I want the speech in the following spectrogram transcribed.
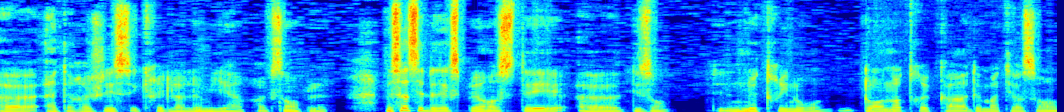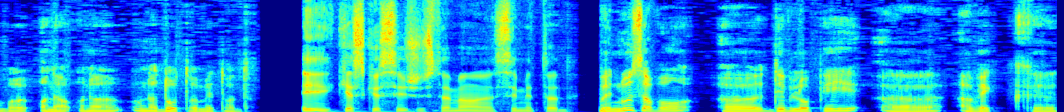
euh, interagissent et créent de la lumière, par exemple. Mais ça, c'est des expériences des euh, disons des neutrinos. Dans Mhm. notre cas de matière sombre, on a on a on a d'autres méthodes. Et qu'est-ce que c'est justement ces méthodes? Mais nous avons euh, développé euh, avec euh,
